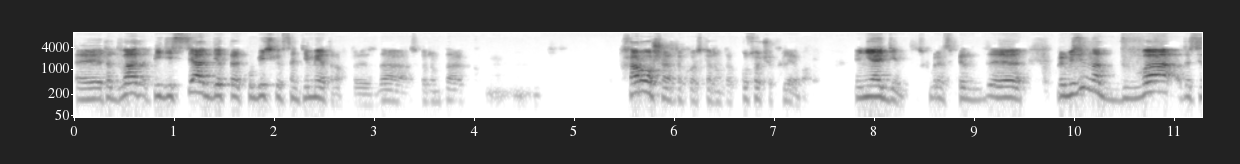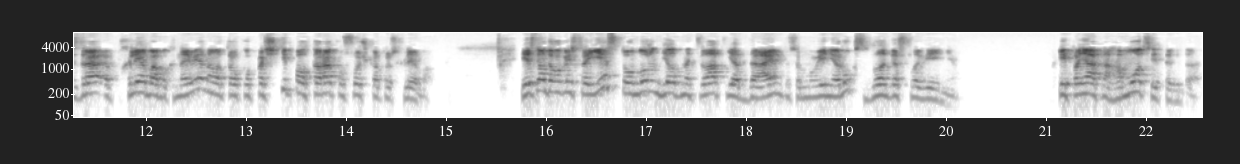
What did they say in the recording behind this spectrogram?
это 2, 50 где-то кубических сантиметров, то есть, да, скажем так, хороший такой, скажем так, кусочек хлеба. И не один. В принципе, э, приблизительно два, то есть из хлеба обыкновенного только почти полтора кусочка то есть хлеба. Если он такое количество ест, то он должен делать на телат ядаем, то есть омовение рук с благословением. И понятно, гамоции и так далее.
